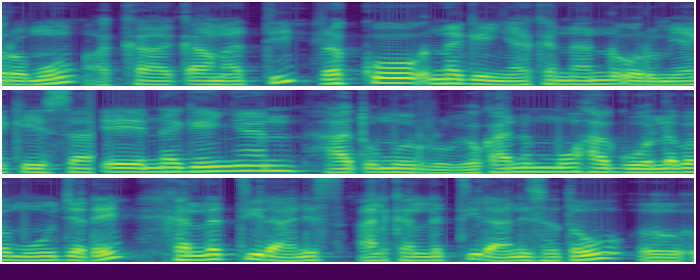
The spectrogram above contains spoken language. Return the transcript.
Oromoo akka qaamaatti rakkoo nageenyaa kan naannoo Oromiyaa keessaa nageenyaan haa xumurru yookaan immoo haa goolabamuu jedhe kallattiidhaanis alkallattiidhaanis haa ta'u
